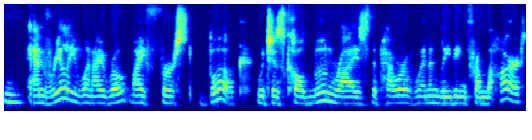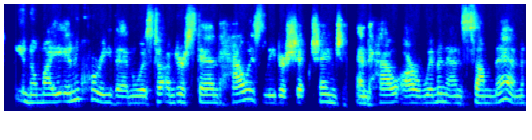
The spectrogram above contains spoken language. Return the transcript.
Mm. And really, when I wrote my first book, which is called Moonrise The Power of Women Leading from the Heart, you know, my inquiry then was to understand how is leadership changing and how are women and some men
